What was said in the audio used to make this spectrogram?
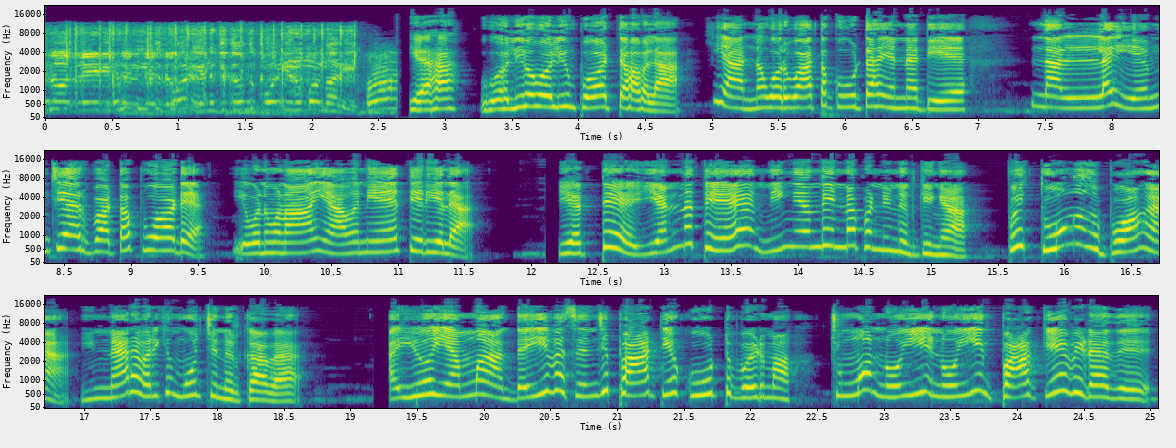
கோடி- எனக்கு இது வந்து கோடி ரூபாய் மாதிரி. ஏ ஒலியும் ஒலியும் போட்டாவளா? என்ன ஒரு வார்த்தை கூட்டா என்னடி? நல்ல எம்ஜிஆர் பாட்டா போடு. இவனுவனா எவனே தெரியல. எத்தே என்னத்தே? நீங்க வந்து என்ன பண்ணின்னு இருக்கீங்க? போய் தூங்குங்க போங்க. இந்நேரம் வரைக்கும் மூச்சுன்னு இருக்காவ ஐயோ எம்மா தெய்வ செஞ்சு பாட்டிய கூட்டு போயிடுமா. சும்மா நொய்யி நொய்யி பாக்கே விடாது.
